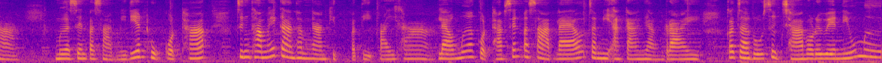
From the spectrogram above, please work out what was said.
ค่ะ เมื่อเส้นประสาทมีเดียนถูกกดทับ จึงทำให้การทำงานผิดปกติไปค่ะ แล้วเมื่อกดทับเส้นประสาทแล้วจะมีอาการอย่างไร ก็จะรู้สึกชาบริเวณนิ้วมือ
